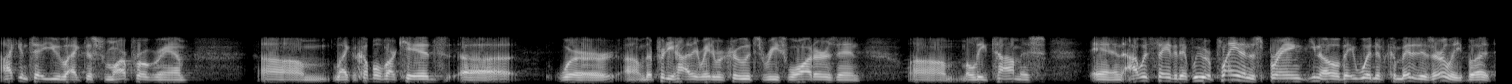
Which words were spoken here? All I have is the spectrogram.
I can tell you, like, just from our program, um, like a couple of our kids uh, were um, they're pretty highly rated recruits, Reese Waters and um, Malik Thomas. And I would say that if we were playing in the spring, you know, they wouldn't have committed as early. But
